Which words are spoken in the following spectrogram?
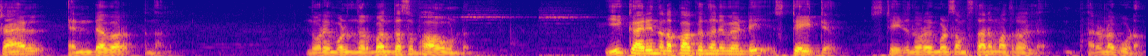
ഷാൽ എൻഡവർ എന്നാണ്. എന്ന് പറയുമ്പോൾ നിർബന്ധ സ്വഭാവമുണ്ട്. ഈ കാര്യം നടപ്പാക്കുന്നതിന് വേണ്ടി സ്റ്റേറ്റ് സ്റ്റേറ്റ് എന്ന് പറയുമ്പോൾ സംസ്ഥാനം മാത്രമല്ല ഭരണകൂടം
